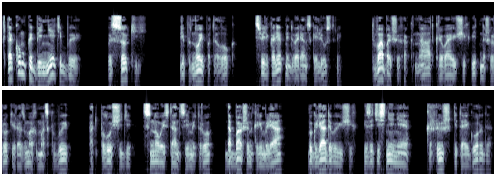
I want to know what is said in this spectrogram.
В таком кабинете бы Высокий, лепной потолок с великолепной дворянской люстрой, два больших окна, открывающих вид на широкий размах Москвы от площади с новой станции метро до башен Кремля, выглядывающих из затеснения крыш Китай-города.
